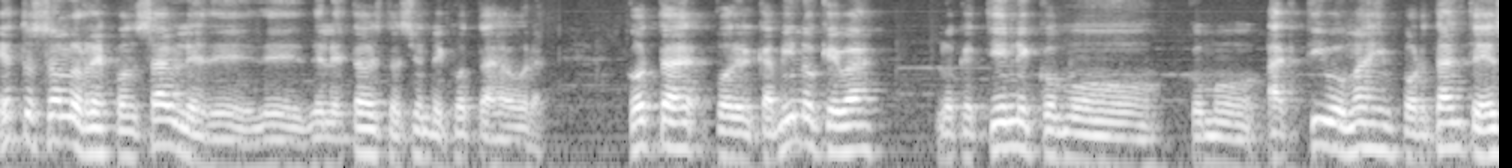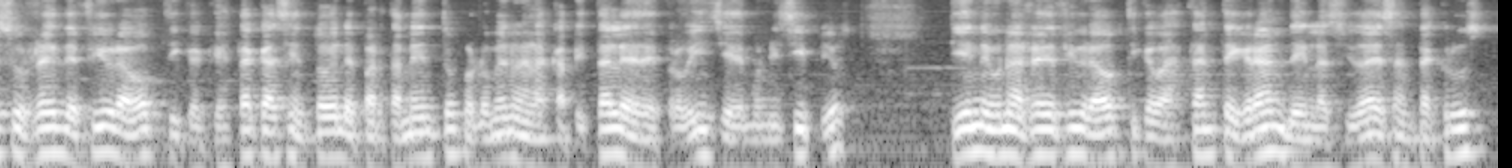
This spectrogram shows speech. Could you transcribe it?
Estos son los responsables del estado de situación de Cotas ahora. Cotas, por el camino que va, lo que tiene como, como activo más importante es su red de fibra óptica, que está casi en todo el departamento, por lo menos en las capitales de provincia y de municipios. Tiene una red de fibra óptica bastante grande en la ciudad de Santa Cruz,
